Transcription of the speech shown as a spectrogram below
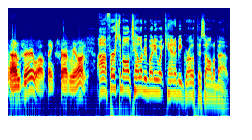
I'm very well. Thanks for having me on. Uh, first of all, tell everybody what Canopy Growth is all about.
